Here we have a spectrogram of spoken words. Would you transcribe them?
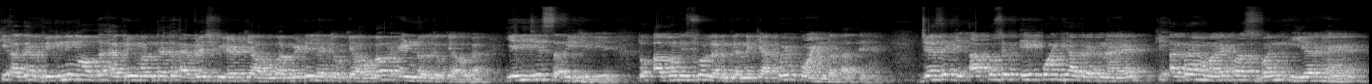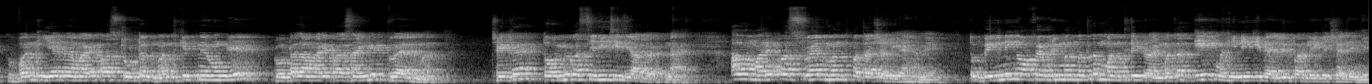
कि अगर beginning of the every month है तो एवरेज पीरियड क्या होगा? मिडिल है तो क्या होगा? और एंड है तो क्या होगा? यही चीज़ सभी के लिए। तो अब हम इसको लर्न करने के आपको एक पॉइंट बताते हैं। जैसे कि आपको सिर्फ़ एक पॉइंट याद रखना है कि अगर हमारे पास वन ईयर है तो वन ईयर में हमारे पास टोटल मंथ कितने होंगे? टोटल हमारे पास आएँगे ट्वेल्व मंथ ठीक है? तो हमें बस यही चीज़ याद रखना है। अब हमारे पास 12 मंथ पता चल गया हमें। तो बिगिनिंग ऑफ़ एवरी मंथ मतलब मंथली ड्राइंग मतलब एक महीने की वैल्यू पर लेके चलेंगे।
